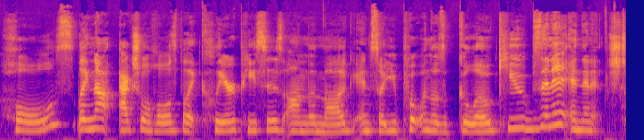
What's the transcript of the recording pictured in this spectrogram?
holes, like not actual holes, but like clear pieces on the mug, and so you put one of those glow cubes in it, and then it.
